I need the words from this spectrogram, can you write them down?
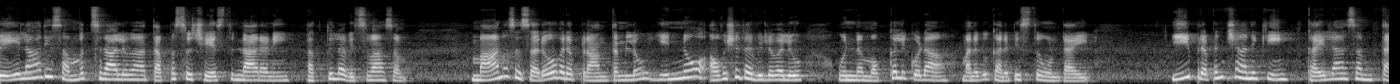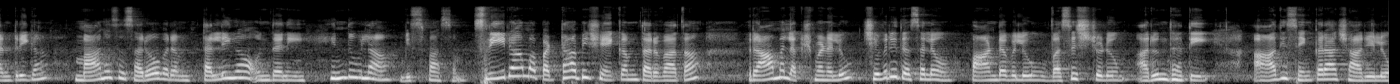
వేలాది సంవత్సరాలుగా తపస్సు చేస్తున్నారని భక్తుల విశ్వాసం. మానస సరోవర ప్రాంతంలో ఎన్నో ఔషధ విలువలు ఉన్న మొక్కలు కూడా మనకు కనిపిస్తూ ఉంటాయి. ఈ ప్రపంచానికి కైలాసం తండ్రిగా మానస సరోవరం తల్లిగా ఉందని హిందువుల విశ్వాసం. శ్రీరామ పట్టాభిషేకం తర్వాత రామలక్ష్మణులు చివరి దశలో పాండవులు వశిష్ఠుడు అరుంధతి ఆది శంకరాచార్యులు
